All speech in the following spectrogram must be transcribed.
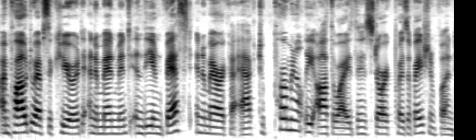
I'm proud to have secured an amendment in the Invest in America Act to permanently authorize the Historic Preservation Fund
